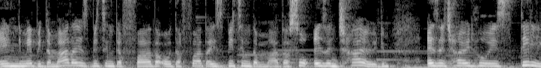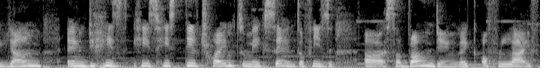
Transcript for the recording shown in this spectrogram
and maybe the mother is beating the father or the father is beating the mother. So as a child as a child who is still young and he's he's he's still trying to make sense of his uh, surrounding like of life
